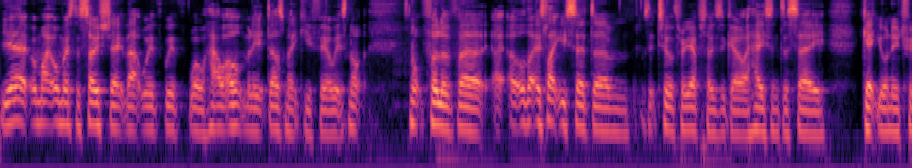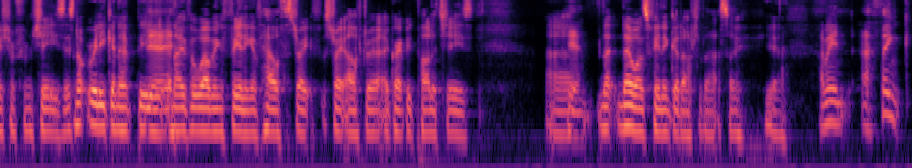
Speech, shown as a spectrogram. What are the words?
Yeah, I might almost associate that with with well how ultimately it does make you feel. It's not it's not full of uh, although it's like you said um, was it two or three episodes ago. I hasten to say get your nutrition from cheese. There's not really going to be Yeah. an overwhelming feeling of health straight straight after a, a great big pile of cheese. Um, Yeah. no, no one's feeling good after that. So yeah, I mean, I think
